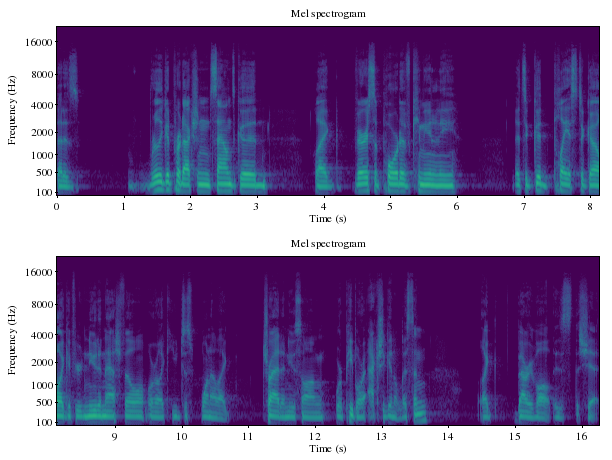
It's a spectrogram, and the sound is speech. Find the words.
that is really good production, sounds good, like very supportive community. It's a good place to go, like if you're new to Nashville or like you just want to like try out a new song where people are actually going to listen. Like Bowery Vault is the shit.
